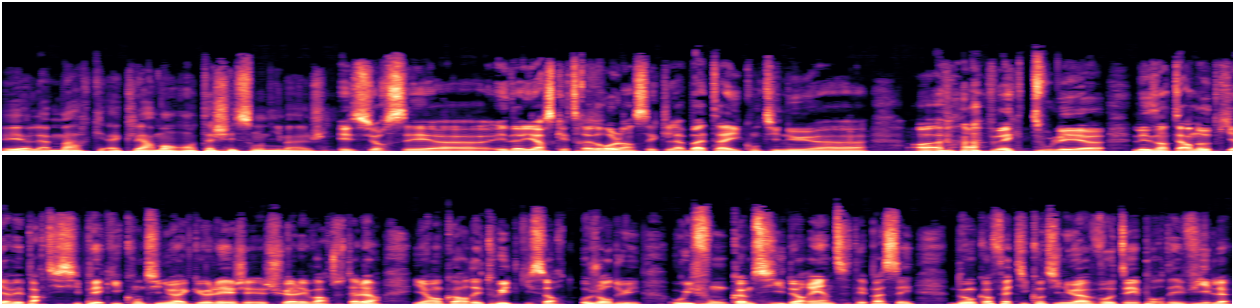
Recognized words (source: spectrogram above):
et la marque a clairement entaché son image. Et sur ces euh, et d'ailleurs, ce qui est très drôle, hein, c'est que la bataille continue euh, avec tous les, euh, les internautes qui avaient participé, qui continuent à gueuler. Je suis allé voir tout à l'heure. Il y a encore des tweets qui sortent aujourd'hui où ils font comme si de rien ne s'était passé. Donc en fait, ils continuent à voter pour des villes.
